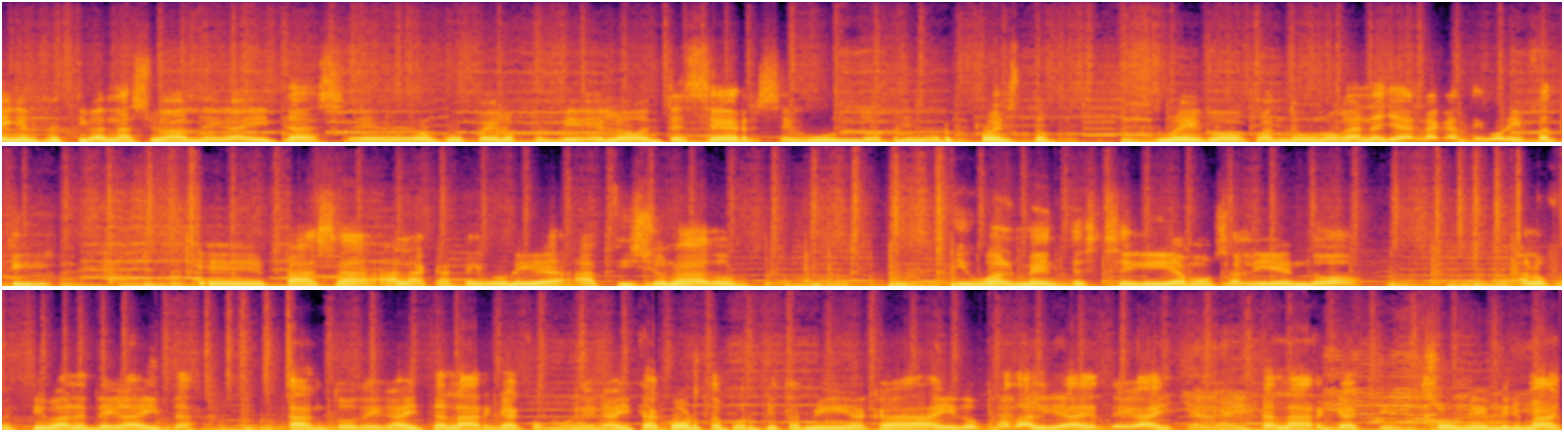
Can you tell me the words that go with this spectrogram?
en el Festival Nacional de Gaitas eh, ocupé los, el tercer, segundo, primer puesto. Luego, cuando uno gana ya en la categoría infantil, pasa a la categoría aficionado. Igualmente seguíamos saliendo a los festivales de gaita tanto de gaita larga como de gaita corta, porque también acá hay dos modalidades de gaita, gaita larga que son hembra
